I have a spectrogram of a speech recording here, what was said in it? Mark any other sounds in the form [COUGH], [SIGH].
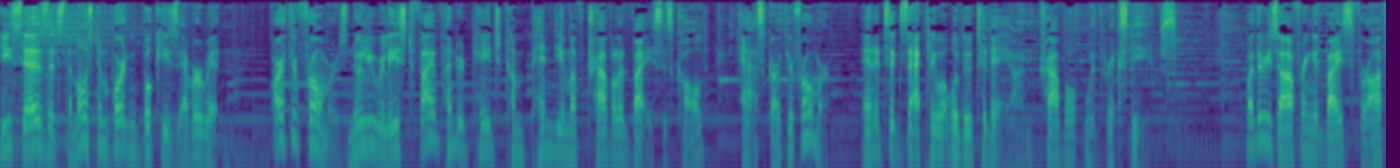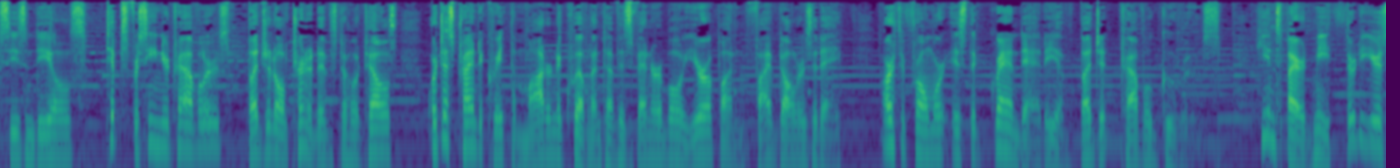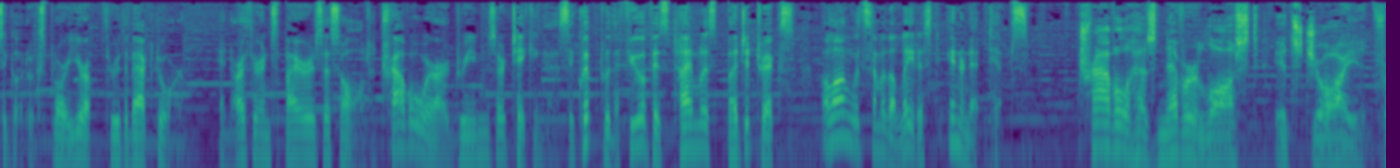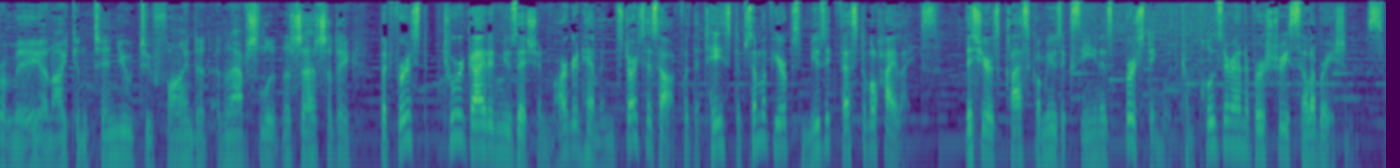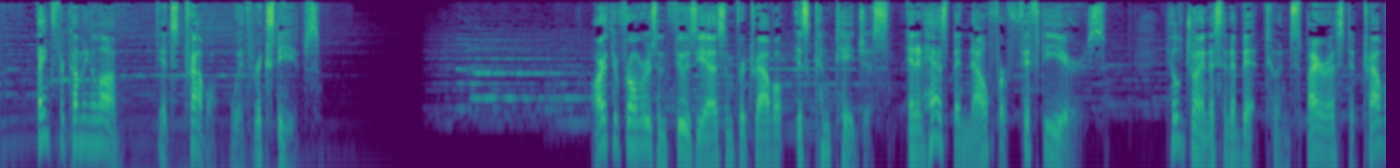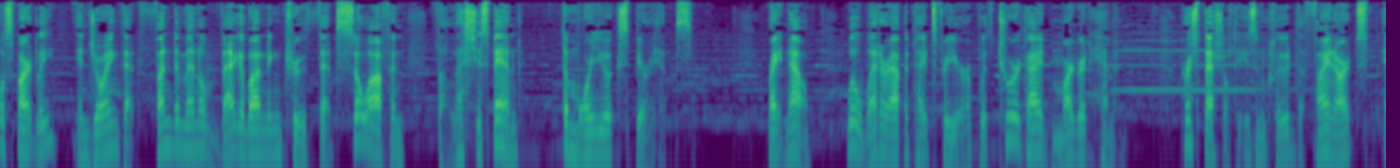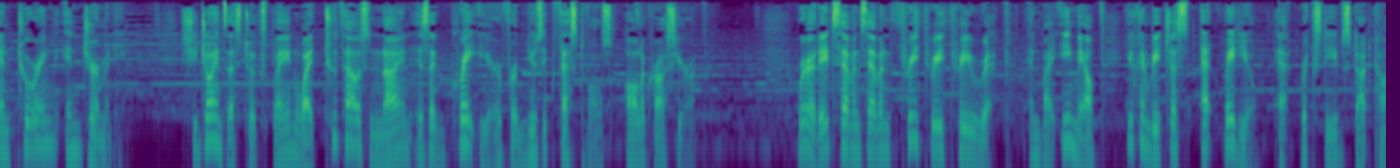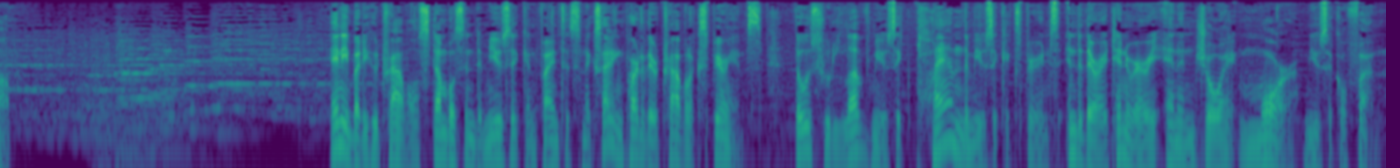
He says it's the most important book he's ever written. Arthur Frommer's newly released 500 page compendium of travel advice is called Ask Arthur Frommer, and it's exactly what we'll do today on Travel with Rick Steves. Whether he's offering advice for off season deals, tips for senior travelers, budget alternatives to hotels, or just trying to create the modern equivalent of his venerable Europe on $5 a day, Arthur Frommer is the granddaddy of budget travel gurus. He inspired me 30 years ago to explore Europe through the back door. And Arthur inspires us all to travel where our dreams are taking us, equipped with a few of his timeless budget tricks, along with some of the latest internet tips. Travel has never lost its joy for me, and I continue to find it an absolute necessity. But first, tour guide and musician Margaret Hemmen starts us off with a taste of some of Europe's music festival highlights. This year's classical music scene is bursting with composer anniversary celebrations. Thanks for coming along. It's Travel with Rick Steves. Arthur Frommer's enthusiasm for travel is contagious, and it has been now for 50 years. He'll join us in a bit to inspire us to travel smartly, enjoying that fundamental vagabonding truth that so often the less you spend, the more you experience. Right now, we'll whet our appetites for Europe with tour guide Margaret Hemmen. Her specialties include the fine arts and touring in Germany. She joins us to explain why 2009 is a great year for music festivals all across Europe. We're at 877 333 Rick, and by email, you can reach us at radio at ricksteves.com. Anybody who travels stumbles into music and finds it's an exciting part of their travel experience. Those who love music plan the music experience into their itinerary and enjoy more musical fun.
